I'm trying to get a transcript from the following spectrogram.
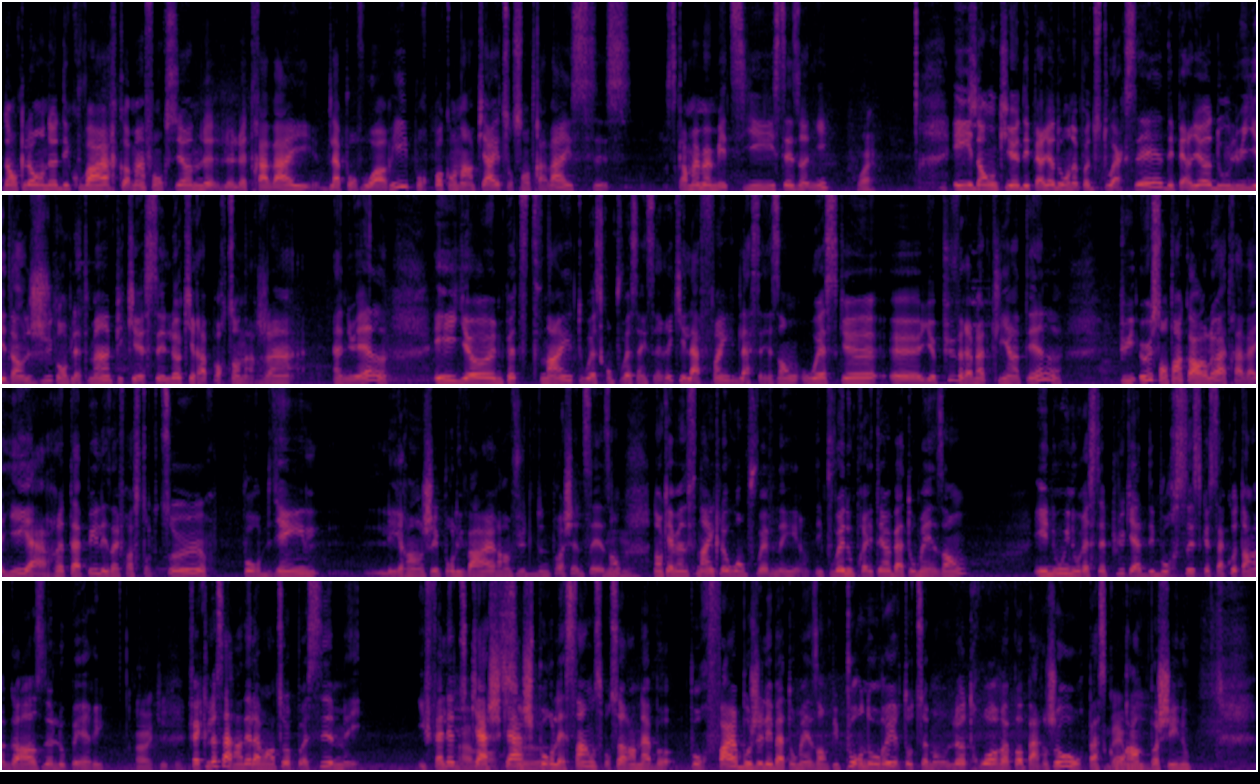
Donc là, on a découvert comment fonctionne le, le- le travail de la pourvoirie pour pas qu'on empiète sur son travail. C'est c'est quand même un métier saisonnier. Ouais. Et donc, il y a des périodes où on n'a pas du tout accès, des périodes où lui il est dans le jus complètement, puis que c'est là qu'il rapporte son argent annuel. Et il y a une petite fenêtre où est-ce qu'on pouvait s'insérer, qui est la fin de la saison, où est-ce que euh, n'y a plus vraiment de clientèle. Puis eux sont encore là à travailler, à retaper les infrastructures pour bien les ranger pour l'hiver en vue d'une prochaine saison. Mhm. Donc, il y avait une fenêtre là où on pouvait venir. Ils pouvaient nous prêter un bateau maison. Et nous, il nous restait plus qu'à débourser ce que ça coûte en gaz de l'opérer. Ah. Fait que là, ça rendait l'aventure possible, mais il fallait du cash-cash ça- pour l'essence pour se rendre là-bas, pour faire bouger les bateaux maison, puis pour nourrir tout ce monde-là, trois repas par jour parce qu'on Ben rentre oui. pas chez nous.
